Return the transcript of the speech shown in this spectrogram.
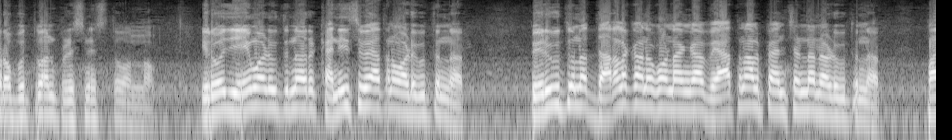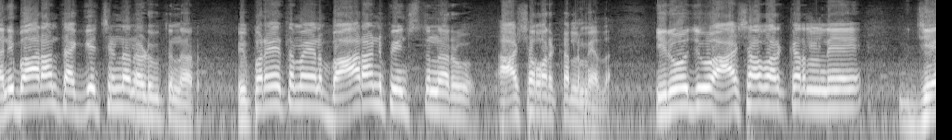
ప్రభుత్వాన్ని ప్రశ్నిస్తూ ఉన్నాం. ఈరోజు ఏం అడుగుతున్నారు? కనీస వేతనం అడుగుతున్నారు. పెరుగుతున్న ధరలకు అనుగుణంగా వేతనాలు పెంచండి అని అడుగుతున్నారు. పని భారాన్ని తగ్గించండి అని అడుగుతున్నారు. విపరీతమైన భారాన్ని పెంచుతున్నారు ఆశా వర్కర్ల మీద. ఈరోజు ఆశా వర్కర్లని జే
